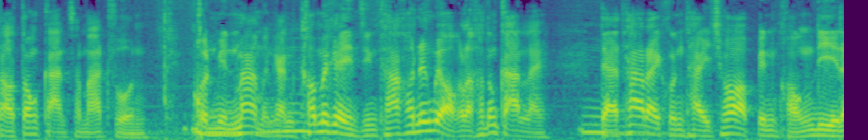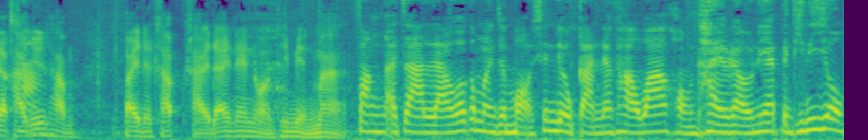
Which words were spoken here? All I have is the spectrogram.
เราต้องการสมาร์ทโฟน คนเมียนมาเหมือนกันเขาไม่เคยเห็นสินค้าเขานึกไม่ออกหรอกเขาต้องการอะไร แต่ถ้าอะไรคนไทยชอบเป็นของดีราคาค่ะยุติธรรม ไปเถอะครับขายได้แน่นอนที่เมียนมา ฟังอาจารย์แล้วก็กำลังจะบอกเช่นเดียวกันนะคะ ว่าของไทยเราเนี่ยเป็นที่นิยม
